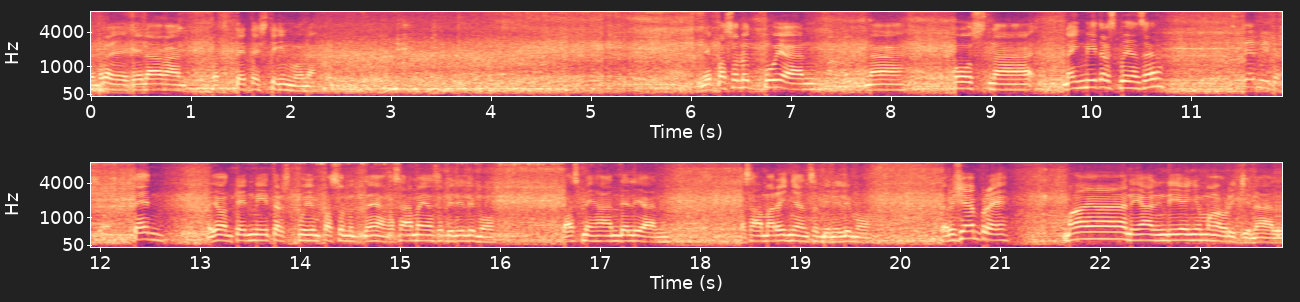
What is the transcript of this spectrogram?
siyempre, kailangan tetestingin muna. May pasunod po yan na hose na 9 meters ba yan, sir? 10 meters sir. 10. Ayun, 10 meters po yung pasunod na yan. Kasama yan sa binili mo. Tapos may handle yan. Kasama rin yan sa binili mo. Pero syempre, mga ano yan, hindi yan yung mga original.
